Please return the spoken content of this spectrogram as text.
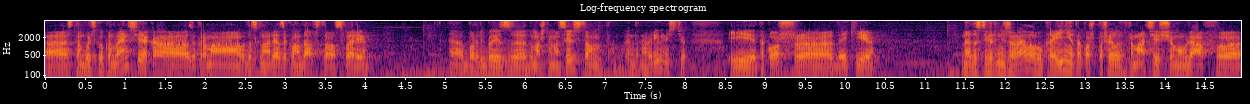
е, Стамбульську конвенцію, яка зокрема вдосконалює законодавство в сфері е, боротьби з домашнім насильством, там гендерною рівністю, і також е, деякі недостовірні джерела в Україні також поширили інформацію, що мовляв, е,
